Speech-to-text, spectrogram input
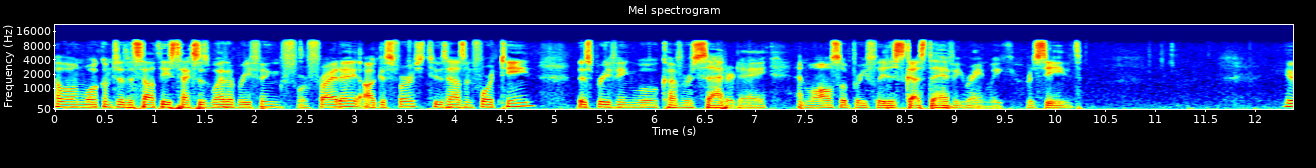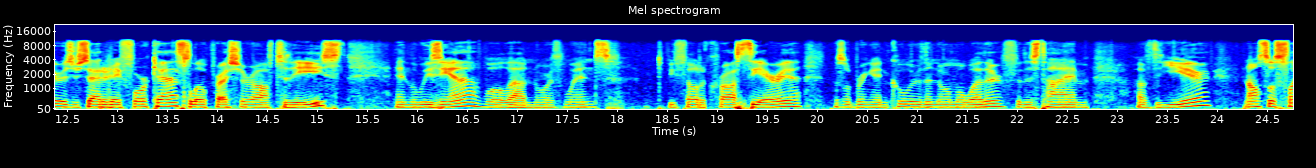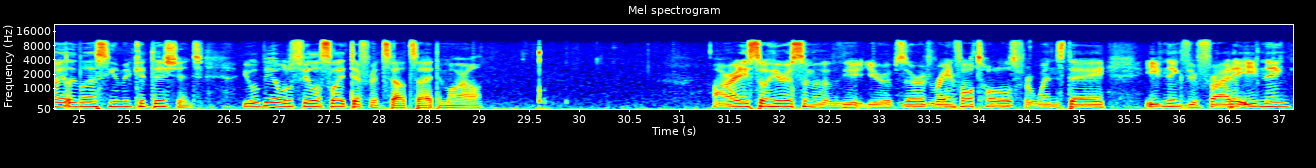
Hello and welcome to the Southeast Texas weather briefing for Friday, August 1st, 2014. This briefing will cover Saturday and will also briefly discuss the heavy rain we received. Here is your Saturday forecast. Low pressure off to the east in Louisiana will allow north winds to be felt across the area. This will bring in cooler than normal weather for this time of the year and also slightly less humid conditions. You will be able to feel a slight difference outside tomorrow. Alrighty, so here are some of the, your observed rainfall totals for Wednesday evening through Friday evening.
